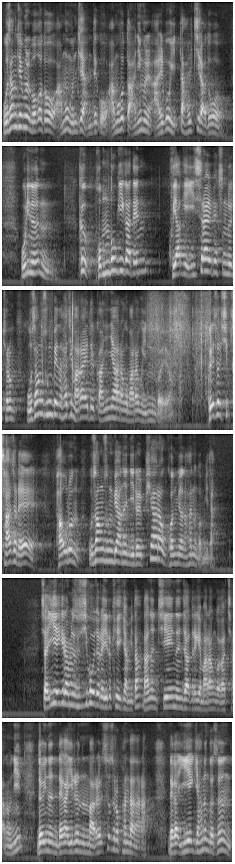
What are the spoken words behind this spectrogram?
우상 제물 먹어도 아무 문제 안 되고 아무것도 아님을 알고 있다 할지라도 우리는 그 본보기가 된 구약의 이스라엘 백성들처럼 우상 숭배는 하지 말아야 될 거 아니냐라고 말하고 있는 거예요. 그래서 14절에 바울은 우상 숭배하는 일을 피하라고 권면하는 겁니다. 자, 이 얘기를 하면서 15절에 이렇게 얘기합니다. 나는 지혜 있는 자들에게 것 같이 하노니 너희는 내가 이르는 말을 스스로 판단하라. 내가 이 얘기하는 것은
